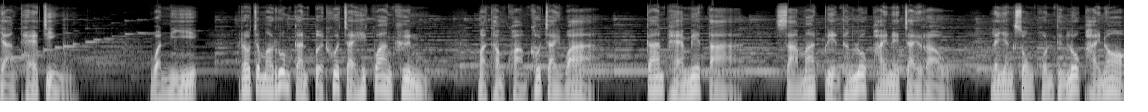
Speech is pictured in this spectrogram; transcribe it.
อย่างแท้จริง วันนี้เราจะมาร่วมกันเปิดหัวใจให้กว้างขึ้น มาทำความเข้าใจว่า การแผ่เมตตาสามารถเปลี่ยนทั้งโลกภายในใจเรา และยังส่งผลถึงโลกภายนอก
